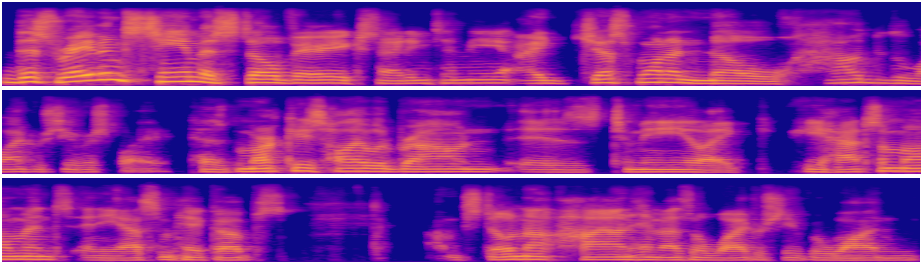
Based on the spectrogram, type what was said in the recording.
This Ravens team is still very exciting to me. I just want to know how do the wide receivers play? Because Marquise Hollywood Brown is to me like he had some moments and he had some hiccups. I'm still not high on him as a wide receiver one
